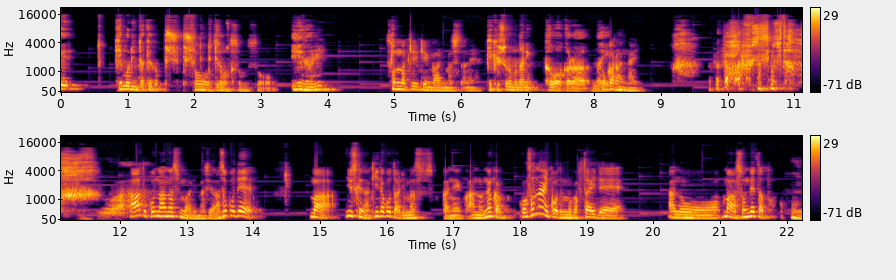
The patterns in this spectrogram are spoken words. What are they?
え、煙だけがプシュプシュって出てるんそうですかそうそう。え、何？そんな経験がありましたね。結局それも何かわからない。わからない。不思議だわ。あ あとこんな話もありますよ。あそこで、まあ、ゆうすけさん聞いたことありますかね？あの、なんか、幼い子供が二人で、あのーまあ遊んでたと。うん。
